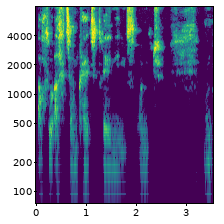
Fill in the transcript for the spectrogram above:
auch so Achtsamkeitstrainings und, und,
